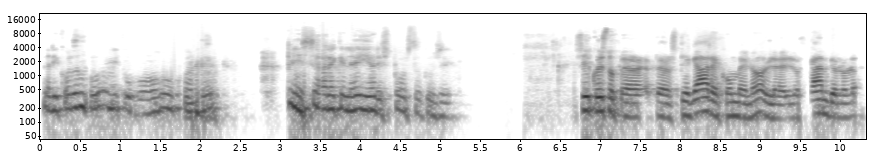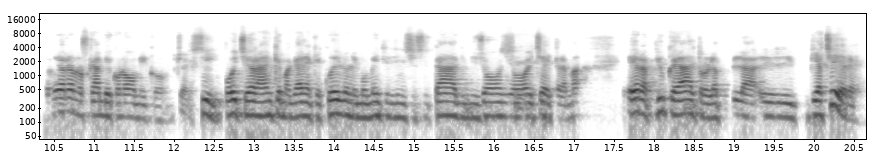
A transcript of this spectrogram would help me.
La ricordo ancora, mi commuovo quando pensare che lei ha risposto così. Sì, questo per, per spiegare come no, lo scambio non era uno scambio economico, cioè sì, poi c'era anche magari anche quello nei momenti di necessità, di bisogno, sì. eccetera, ma era più che altro la, la, il piacere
